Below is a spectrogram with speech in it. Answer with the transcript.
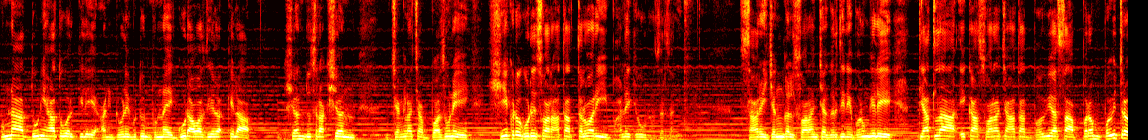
पुन्हा दोन्ही हात वर केले आणि डोळे मिटून पुन्हा एक गुड आवाज दिला- केला. क्षण दुसरा क्षण जंगलाच्या बाजूने शेकडो घोडेस्वार हातात तलवारी भाले घेऊन हजर झाले. सारे जंगल स्वारांच्या गर्दीने भरून गेले. त्यातला एका स्वाराच्या हातात भव्य असा परमपवित्र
